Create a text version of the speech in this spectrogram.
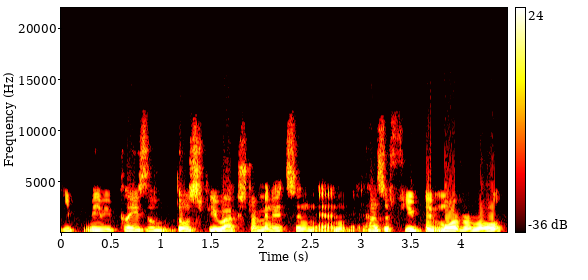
he maybe plays those few extra minutes and, and has a few bit more of a role.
